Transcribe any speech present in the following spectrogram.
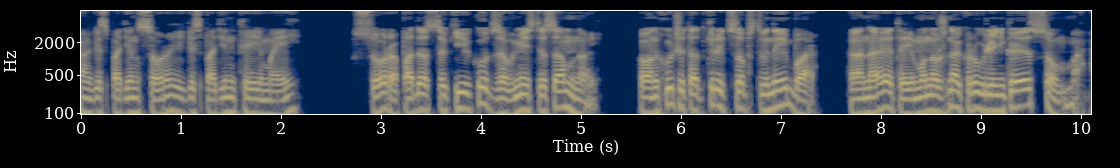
А господин Сора и господин Кэймэй? Сора подастся к Якудза вместе со мной. Он хочет открыть собственный бар, а на это ему нужна кругленькая сумма.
